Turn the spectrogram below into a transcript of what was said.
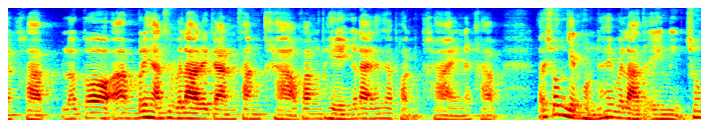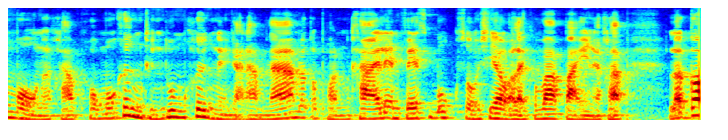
นะครับ แล้วก็บริหารเวลาในการฟังข่าวฟังเพลงก็ได้ถ้าจะผ่อนคลายนะครับ แล้วช่วงเย็นผมจะให้เวลาตัวเอง 1 ชั่วโมงนะครับหกโมงครึ่งถึงทุ่มครึ่งในการอาบน้ำแล้วก็ผ่อนคลายเล่น Facebook โซเชียลอะไรก็ว่าไปนะครับ แล้วก็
